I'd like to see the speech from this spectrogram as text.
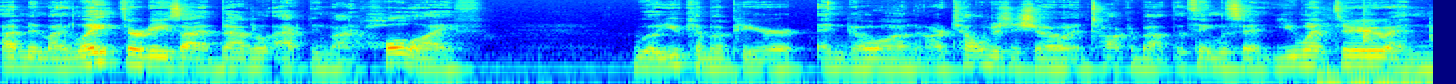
I'm in my late 30s. I have battled acne my whole life. Will you come up here and go on our television show and talk about the things that you went through and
